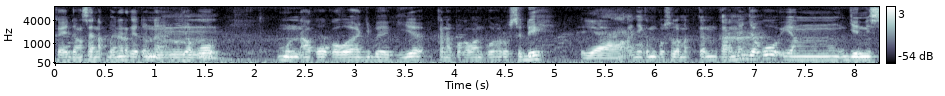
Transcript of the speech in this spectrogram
kayak dang sanak bener kayak itu. Nah Hmm. jago mun aku kawan aja bahagia kenapa kawanku harus sedih? Iya. Makanya kamu selamatkan. Karena jago yang jenis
